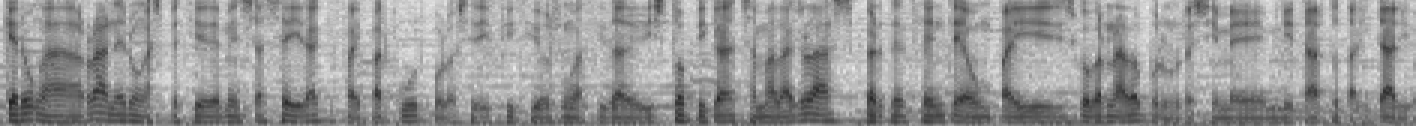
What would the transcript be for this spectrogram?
que era unha runner, unha especie de mensaxeira que fai parkour polos edificios dunha cidade distópica chamada Glass, pertencente a un país gobernado por un réxime militar totalitario.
